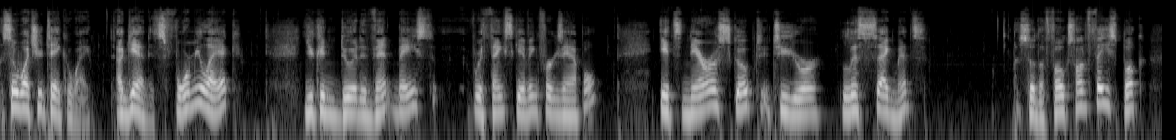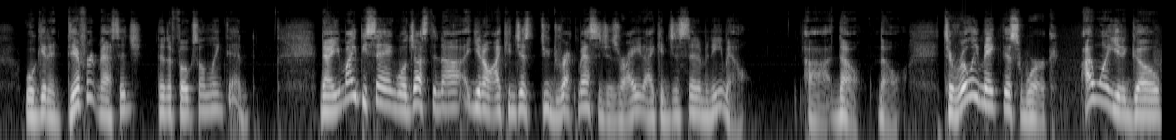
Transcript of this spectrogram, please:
So, what's your takeaway? Again, it's formulaic. You can do it event based with Thanksgiving, for example. It's narrow scoped to your list segments. So, the folks on Facebook will get a different message than the folks on LinkedIn. Now you might be saying, well, Justin, uh, you know, I can just do direct messages, right? I can just send them an email. Uh, no, no. To really make this work, I want you to go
